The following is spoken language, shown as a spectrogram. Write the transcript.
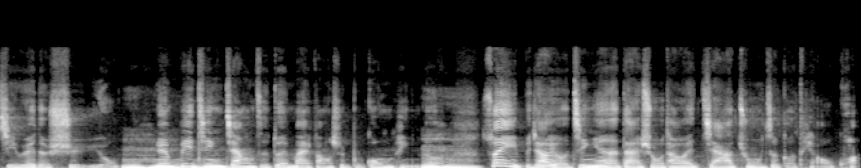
解约的事由，嗯，因为毕竟这样子对卖方是不公平的，嗯，所以比较有经验的代书他会加注这个条款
